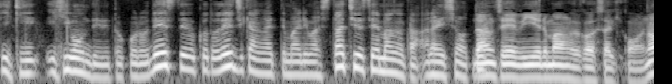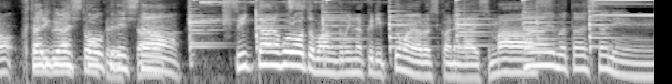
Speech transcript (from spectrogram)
意気意気込んでいるところです。ということで時間がやってまいりました。中世漫画家新井翔と男性 BL 漫画家うさぎこうの二人暮らしトークでした。ツイッターのフォローと番組のクリップもよろしくお願いします。はいまた明日ね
